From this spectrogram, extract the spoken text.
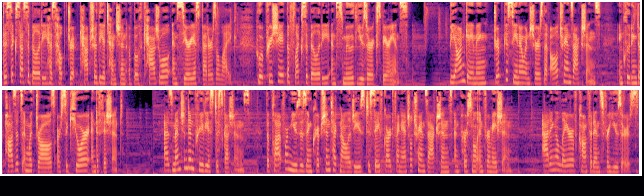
This accessibility has helped Drip capture the attention of both casual and serious bettors alike, who appreciate the flexibility and smooth user experience. Beyond gaming, Drip Casino ensures that all transactions, including deposits and withdrawals, are secure and efficient. As mentioned in previous discussions, the platform uses encryption technologies to safeguard financial transactions and personal information, adding a layer of confidence for users.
